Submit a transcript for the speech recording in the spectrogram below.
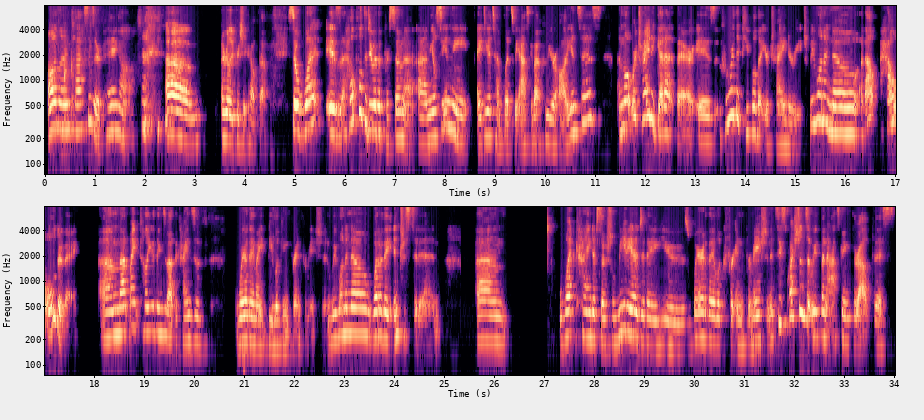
online classes are paying off. Um, I really appreciate your help though. So what is helpful to do with a persona? Um, you'll see in the idea templates, we ask about who your audience is. And what we're trying to get at there is who are the people that you're trying to reach? We want to know about how old are they? Um, that might tell you things about the kinds of where they might be looking for information. We want to know what are they interested in? Um, what kind of social media do they use? Where do they look for information? It's these questions that we've been asking throughout this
